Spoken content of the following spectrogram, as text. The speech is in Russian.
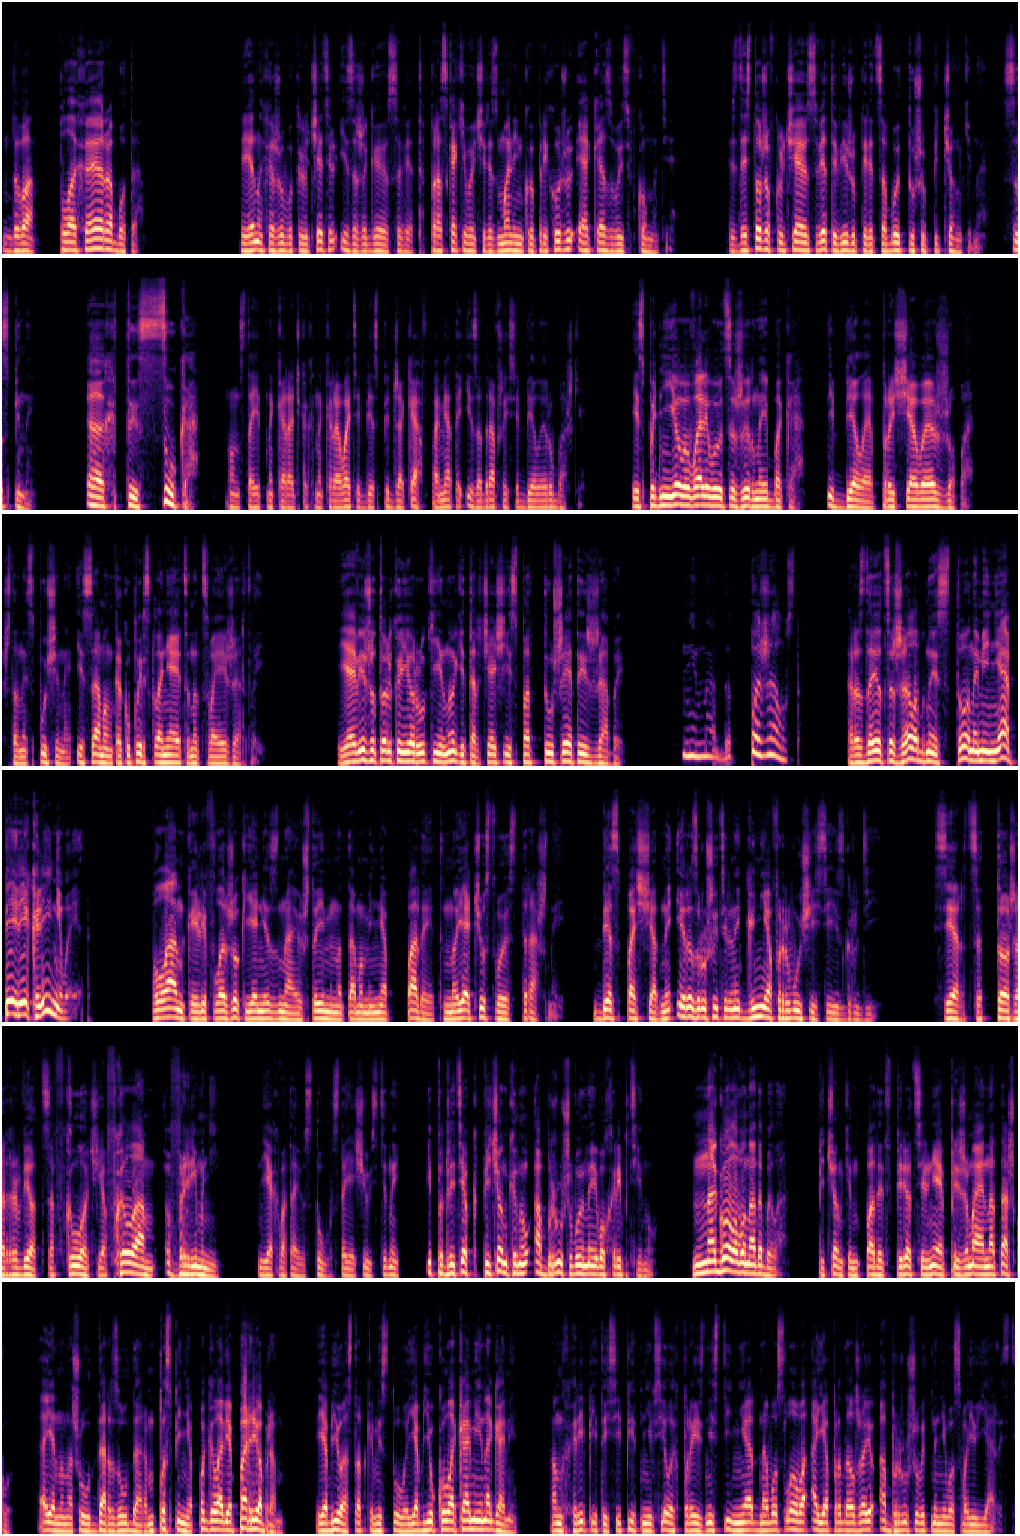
2. Плохая работа. Я нахожу выключатель и зажигаю свет, проскакиваю через маленькую прихожую и оказываюсь в комнате. Здесь тоже включаю свет и вижу перед собой тушу Печенкина со спины. «Ах ты, сука!» Он стоит на карачках на кровати без пиджака в помятой и задравшейся белой рубашке. Из-под нее вываливаются жирные бока и белая прыщавая жопа. Штаны спущены, и сам он, как упырь, склоняется над своей жертвой. Я вижу только ее руки и ноги, торчащие из-под туши этой жабы. «Не надо, пожалуйста!» Раздается жалобный стон, и меня переклинивает. Планка или флажок, я не знаю, что именно там у меня падает, но я чувствую страшный, беспощадный и разрушительный гнев, рвущийся из груди. Сердце тоже рвется в клочья, в хлам, в ремни. Я хватаю стул, стоящий у стены, и, подлетев к Печенкину, обрушиваю на его хребтину. На голову надо было! Печенкин падает вперед, сильнее прижимая Наташку, а я наношу удар за ударом по спине, по голове, по ребрам. Я бью остатками стула, я бью кулаками и ногами. Он хрипит и сипит, не в силах произнести ни одного слова, а я продолжаю обрушивать на него свою ярость.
